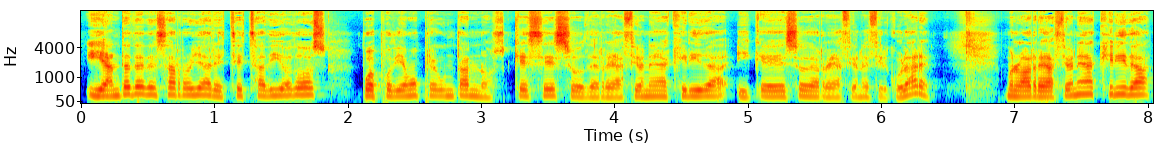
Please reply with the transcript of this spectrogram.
Y antes de desarrollar este estadio 2, pues podíamos preguntarnos qué es eso de reacciones adquiridas y qué es eso de reacciones circulares. Bueno, las reacciones adquiridas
